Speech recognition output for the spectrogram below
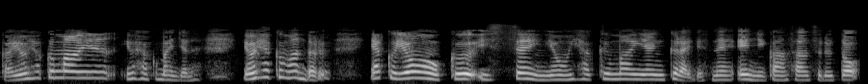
が400万円、400万円じゃない、400万ドル、約4億1400万円くらいですね、円に換算すると、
